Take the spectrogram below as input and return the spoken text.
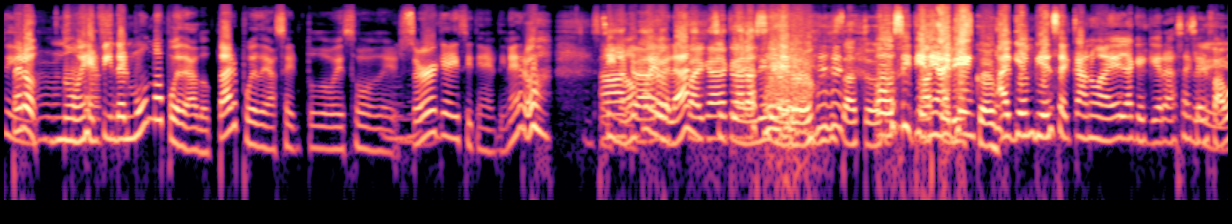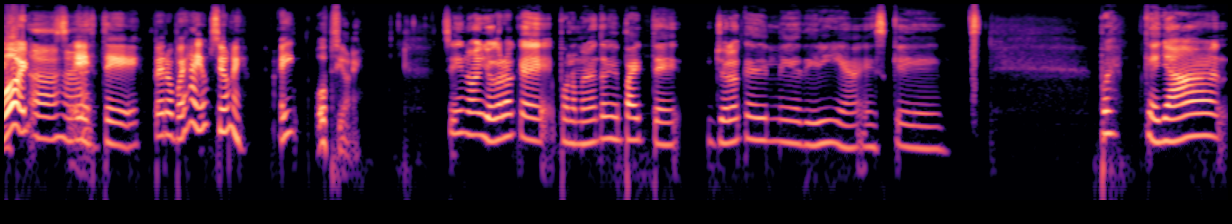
Pero no, es el fin del mundo, puede adoptar, puede hacer todo eso del uh si tiene el dinero. si ah, no, pues, ¿verdad? Si dinero. o si tiene alguien, alguien bien cercano a ella que quiera hacerle el favor. Este, pero pues hay opciones, hay opciones. Sí, no, yo creo que por lo menos de mi parte, yo lo que le diría es que que ya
